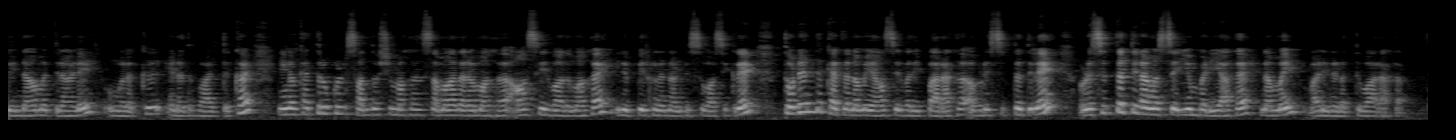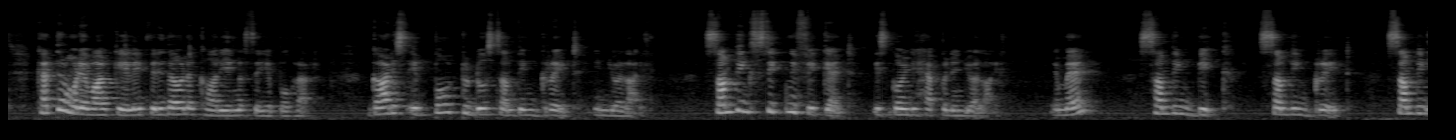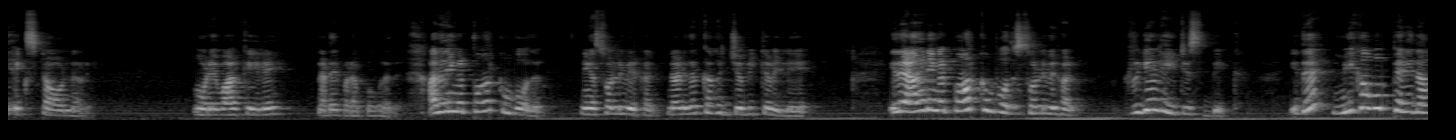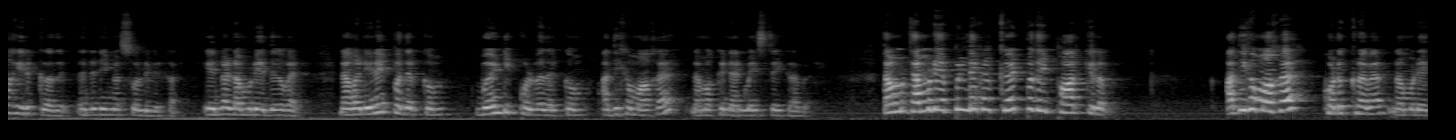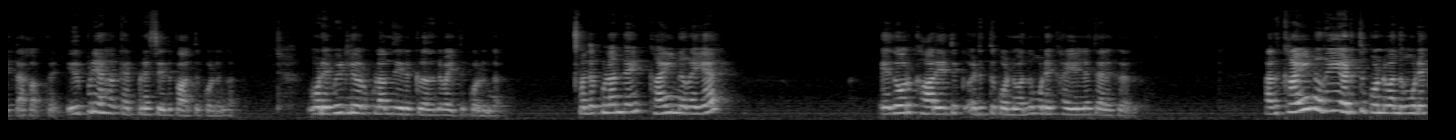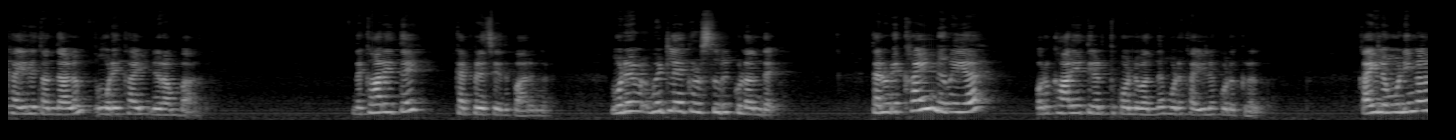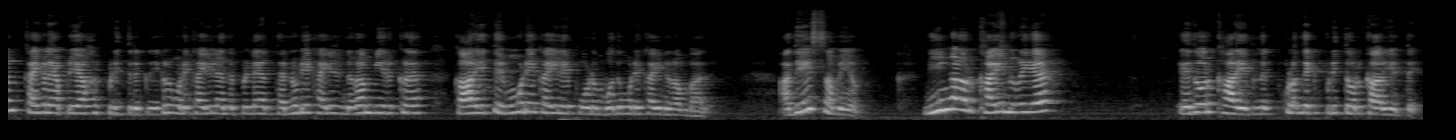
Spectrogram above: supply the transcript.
இயேசுவின் நாமத்தினாலே உங்களுக்கு எனது வாழ்த்துக்கள். நீங்கள் கத்தருக்குள் சந்தோஷமாக சமாதானமாக ஆசீர்வாதமாக இருப்பீர்கள் நான் விசுவாசிக்கிறேன். தொடர்ந்து கத்தர் நம்மை ஆசீர்வதிப்பாராக. அவருடைய சித்தத்திலே அவருடைய சித்தத்தை நாங்கள் செய்யும்படியாக நம்மை வழிநடத்துவாராக. கத்தர் உங்களுடைய வாழ்க்கையிலே பெரிதான காரியங்கள் செய்ய போகிறார். God is about to do something great in your life something significant is going to happen in your life Amen? Something big something great something extraordinary. உங்களுடைய வாழ்க்கையிலே நடைபெற போகிறது. அதை நீங்கள் பார்க்கும்போது நீங்கள் சொல்லுவீர்கள் நான் இதற்காக ஜெபிக்கவில்லையே இதை அதை நீங்கள் பார்க்கும்போது சொல்லுவீர்கள் ரியலி இட் இஸ் பிக் இது மிகவும் பெரிதாக இருக்கிறது என்று நீங்கள் சொல்லுவீர்கள். என்றால் நம்முடைய தேவன் நாங்கள் நினைப்பதற்கும் வேண்டிக் கொள்வதற்கும் அதிகமாக நமக்கு நன்மை செய்கிறவர். தம் தம்முடைய பிள்ளைகள் கேட்பதை பார்க்கிலும் அதிகமாக கொடுக்கிறவர் நம்முடைய தகப்பன். இப்படியாக கற்பனை செய்து பார்த்துக் கொள்ளுங்கள். உங்களுடைய வீட்டிலே ஒரு குழந்தை இருக்கிறது வைத்துக் கொள்ளுங்கள். அந்த குழந்தை கை நிறைய ஏதோ ஒரு காரியத்தை எடுத்துக்கொண்டு வந்து உங்களுடைய கையில் தருகிறது. அது கை நிறைய எடுத்துக்கொண்டு வந்து உங்களுடைய கையில் தந்தாலும் உங்களுடைய கை நிரம்பாது. இந்த காரியத்தை கற்பனை செய்து பாருங்கள். உங்களுடைய வீட்டில் இருக்கிற ஒரு சிறு குழந்தை தன்னுடைய கை நிறைய ஒரு காரியத்தை எடுத்துக்கொண்டு வந்து உங்களுடைய கையில் கொடுக்கிறது. கையில் நீங்களும் கைகளை அப்படியாக பிடித்திருக்கிறீர்கள். உங்களுடைய கையில் அந்த பிள்ளை தன்னுடைய கையில் நிரம்பி இருக்கிற காரியத்தை உங்களுடைய கையிலே போடும்போது உங்களுடைய கை நிரம்பாது. அதே சமயம் நீங்கள் ஒரு கை நிறைய ஏதோ ஒரு காரியத்தை இந்த குழந்தைக்கு பிடித்த ஒரு காரியத்தை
